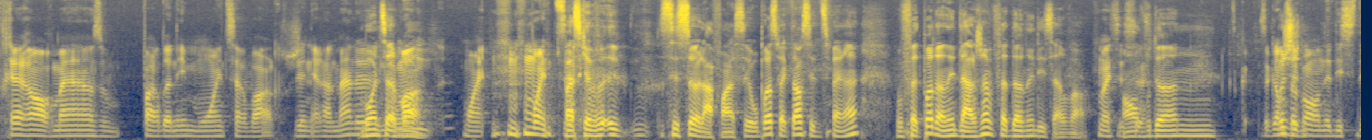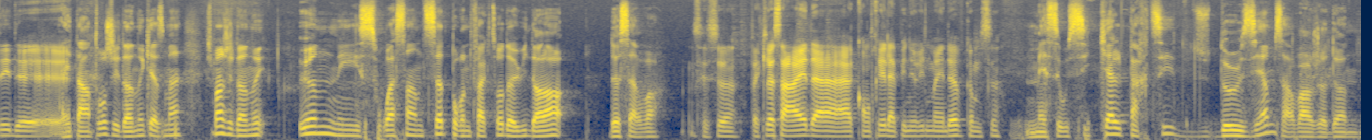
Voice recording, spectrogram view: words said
très rarement se faire donner moins de serveurs, généralement. là. Moins de serveurs. monde- Ouais, moins de Parce que euh, c'est ça l'affaire. Au prospecteur, c'est différent. Vous faites pas donner de l'argent, vous faites donner des serveurs. Ouais, c'est On ça. vous donne. C'est comme Moi, ça qu'on a décidé de. Hey, tantôt, j'ai donné quasiment. Je pense que j'ai donné 1,67 pour une facture de 8 de serveur. C'est ça. Fait que là, ça aide à contrer la pénurie de main-d'œuvre comme ça. Mais c'est aussi quelle partie du deuxième serveur je donne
